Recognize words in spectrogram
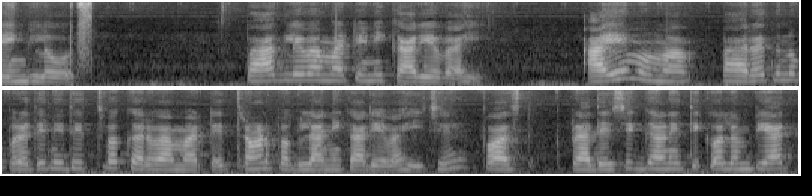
Bangalore. ભાગ લેવા માટેની કાર્યવાહી. આઈએમઓમાં ભારતનું પ્રતિનિધિત્વ કરવા માટે ત્રણ પગલાંની કાર્યવાહી છે. ફર્સ્ટ, પ્રાદેશિક ગાણિતિક ઓલિમ્પિયાડ.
